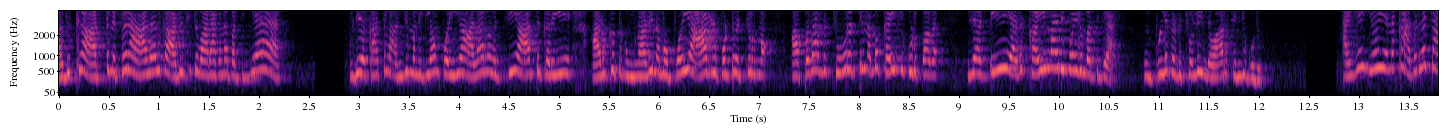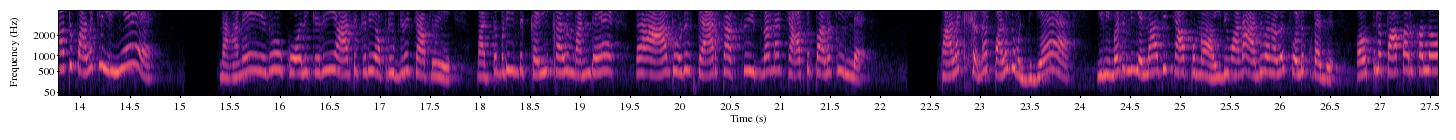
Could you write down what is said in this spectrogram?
அதுக்கு அத்தனை பேர் ஆளாளுக்கு அடிச்சிட்டு வராங்கன்னு பாத்தீங்க விடிய காத்துல அஞ்சு மணிக்கெல்லாம் போய் அலாரம் வச்சு ஆட்டுக்கறி அறுக்கிறதுக்கு முன்னாடி நம்ம போய் ஆர்டர் போட்டு வச்சிடணும். அப்பதான் அந்த சுவரட்டி நம்ம கைக்கு கொடுப்பாங்க. இல்லாட்டி அது கை மாறி போயிடும் பாத்துக்க உன் பிள்ளைகிட்ட சொல்லி இந்த வாரம் செஞ்சு கொடு. ஐயோ எனக்கு அதெல்லாம் சாப்பிட்டு பழக்கம் இல்லையே நானே ஏதோ கோழிக்கறி ஆட்டுக்கறி அப்படி இப்படி சாப்பிடுவேன். மற்றபடி இந்த கை கால் மண்டை ஆட்டோட ஸ்பேர் பாக்ஸ் இதெல்லாம் நான் சாப்பிட்டு பழக்கம் இல்லை பழக்கம்னா பழக்கப்படுத்தீங்க இனிமேட்டு நீ எல்லாத்தையும் சாப்பிடணும். இது வேணா அது வேணாலும் சொல்லக்கூடாது. வகுத்துல பாப்பா இருக்கலோ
